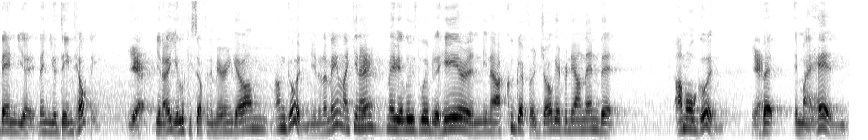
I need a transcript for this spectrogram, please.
then you then you're deemed healthy. Yeah, You know, you look yourself in the mirror and go, I'm I'm good. You know what I mean? Like you know, Yeah. maybe I lose a little bit of here, and you know, I could go for a jog every now and then, but I'm all good. Yeah. But in my head,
